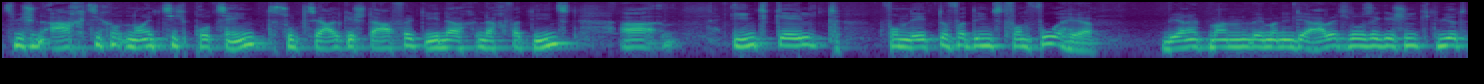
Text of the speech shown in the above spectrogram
zwischen 80 und 90 Prozent sozial gestaffelt, je nach, nach Verdienst, äh, Entgelt vom Nettoverdienst von vorher während man, wenn man in die Arbeitslose geschickt wird,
